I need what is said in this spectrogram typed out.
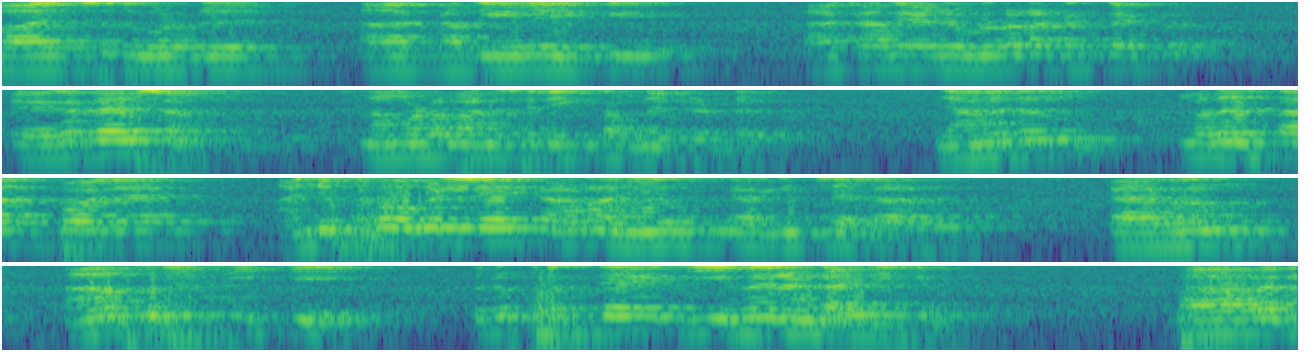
വായിച്ചതുകൊണ്ട് ആ കഥയിലേക്ക് ആ കഥയുടെ ഉള്ളടക്കത്തെ ഏകദേശം നമ്മുടെ മനസ്സിലേക്ക് തന്നിട്ടുണ്ട്. ഞാനും മദൻ സാർ പോലെ അനുഭവങ്ങളിലേക്കാണ് അധികം ഇറങ്ങിച്ചെല്ലാറ് കാരണം ആ സൃഷ്ടിക്ക് ഒരു പ്രത്യേക ജീവൻ ഉണ്ടായിരിക്കും. ഭാവന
